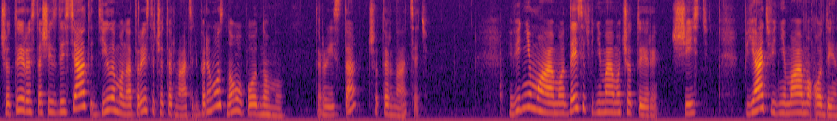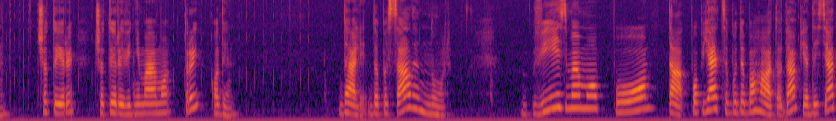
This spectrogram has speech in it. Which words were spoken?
460 ділимо на 314. Беремо знову по одному. 314. Віднімаємо 10, віднімаємо 4, 6. 5 віднімаємо 1. 4. 4 віднімаємо 3, 1. Далі дописали 0. Візьмемо по Так, по 5 це буде багато, да? 50.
